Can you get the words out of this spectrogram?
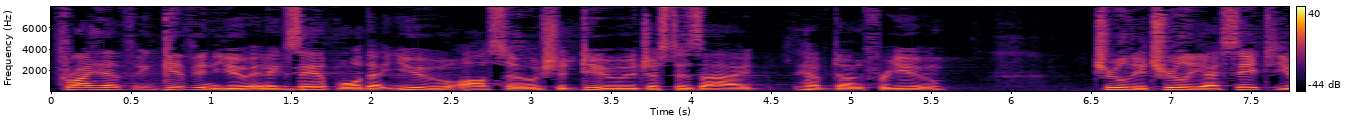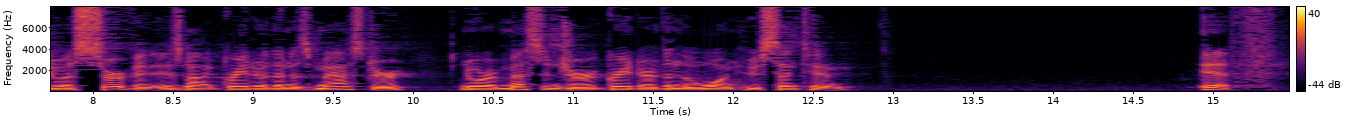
For I have given you an example that you also should do just as I have done for you. Truly, truly, I say to you, a servant is not greater than his master, nor a messenger greater than the one who sent him. If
